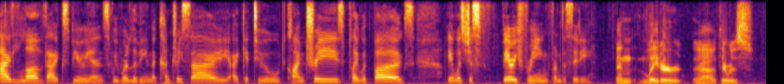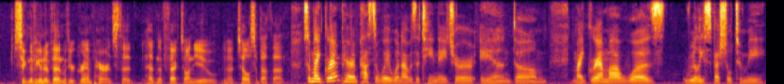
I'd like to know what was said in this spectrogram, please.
I love that experience. We were living in the countryside. I get to climb trees, play with bugs. It was just very freeing from the city. And later, uh, there was significant event with your grandparents that had an effect on you. Uh, tell us about that. So my grandparent passed away when I was a teenager, and um, my grandma was really special to me.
